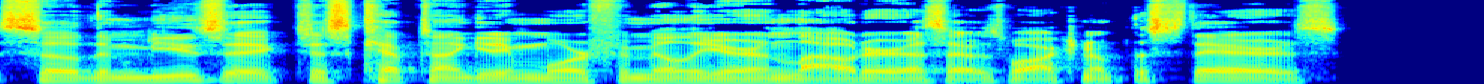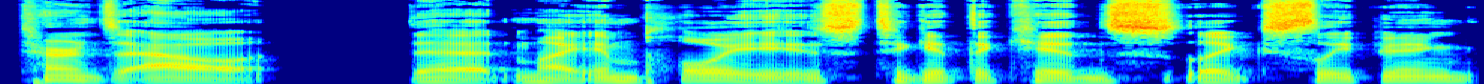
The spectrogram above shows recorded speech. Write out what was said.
so the music just kept on getting more familiar and louder as I was walking up the stairs. Turns out that my employees to get the kids like sleeping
